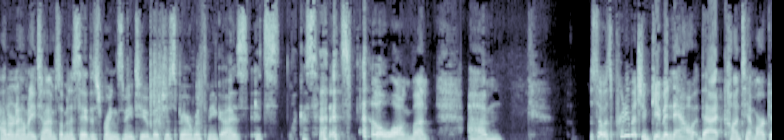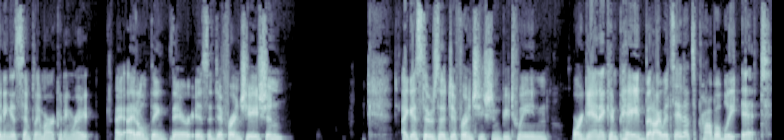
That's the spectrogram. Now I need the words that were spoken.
I don't know how many times I'm going to say this brings me to, but just bear with me, guys. It's like I said, it's been a long month. Um, so it's pretty much a given now that content marketing is simply marketing, right? I, I don't think there is a differentiation. I guess there's a differentiation between organic and paid, but I would say that's probably it.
